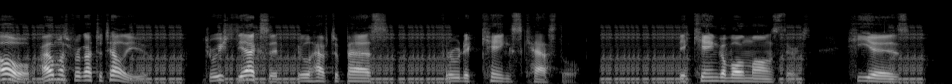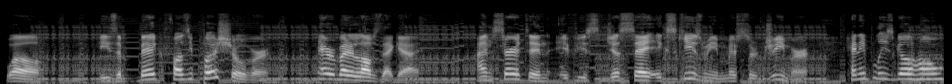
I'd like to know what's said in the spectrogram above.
Oh, I almost forgot to tell you. To reach the exit, you'll have to pass through the king's castle. The king of all monsters. He is, well, he's a big fuzzy pushover. Everybody loves that guy. I'm certain if you just say, excuse me, Mr. Dreemurr, can you please go home?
